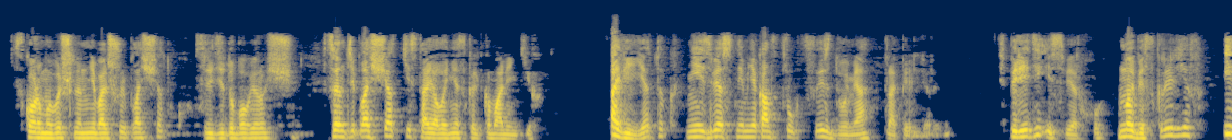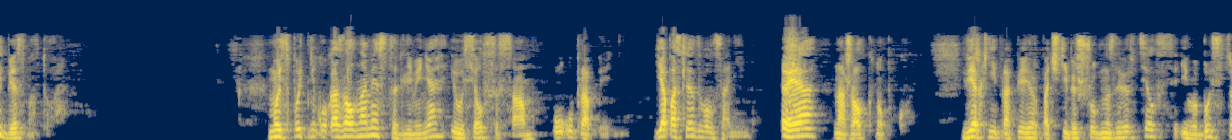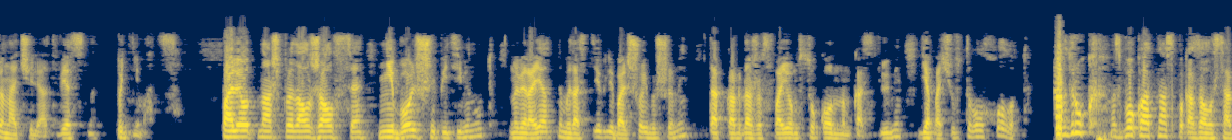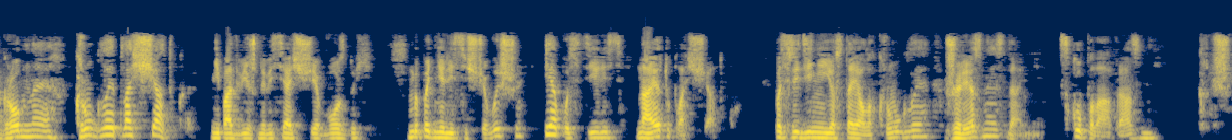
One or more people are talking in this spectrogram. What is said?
Скоро мы вышли на небольшую площадку среди дубовой рощи. В центре площадки стояло несколько маленьких авиеток, неизвестной мне конструкции, с двумя пропеллерами. Впереди и сверху, но без крыльев и без мотора. Мой спутник указал на место для меня и уселся сам у управления. Я последовал за ним. Эа нажал кнопку. Верхний пропеллер почти бесшумно завертелся, и мы быстро начали отвесно подниматься. Полет наш продолжался не больше пяти минут, но, вероятно, мы достигли большой вышины, так как даже в своем суконном костюме я почувствовал холод. А вдруг сбоку от нас показалась огромная круглая площадка, неподвижно висящая в воздухе. Мы поднялись еще выше и опустились на эту площадку. Посреди нее стояло круглое железное здание с куполообразной крышей.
